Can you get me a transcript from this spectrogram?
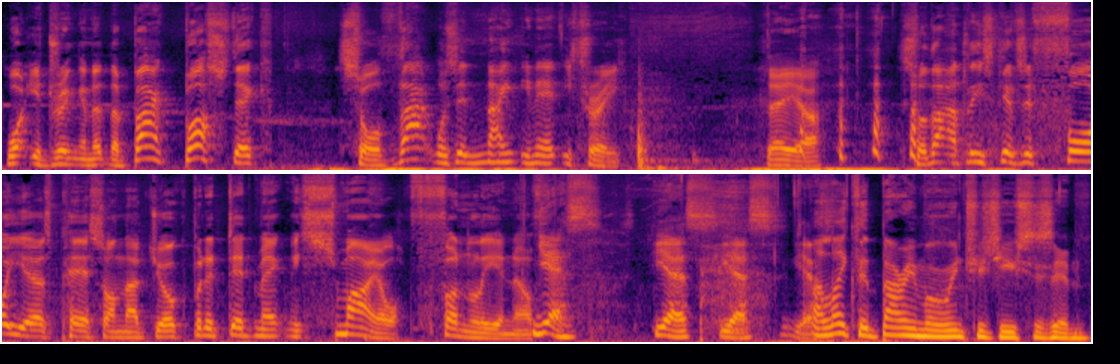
"What you drinking at the back, Bostik?" So that was in 1983. There you are. So that at least gives it four years pace on that joke, but it did make me smile, funnily enough. Yes, yes, yes, yes. I like that Barrymore introduces him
